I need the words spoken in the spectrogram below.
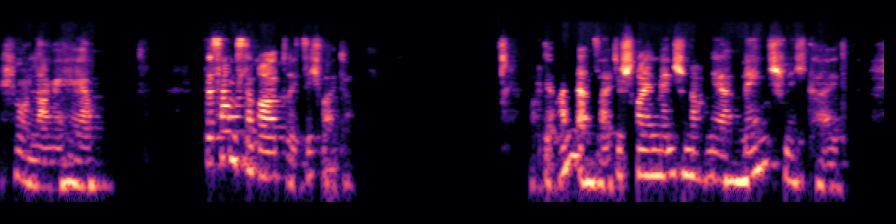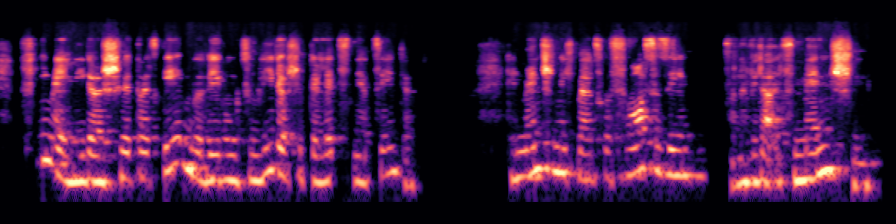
schon lange her. Das Hamsterrad dreht sich weiter. Auf der anderen Seite schreien Menschen nach mehr Menschlichkeit, Female Leadership als Gegenbewegung zum Leadership der letzten Jahrzehnte. Den Menschen nicht mehr als Ressource sehen, sondern wieder als Menschen,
